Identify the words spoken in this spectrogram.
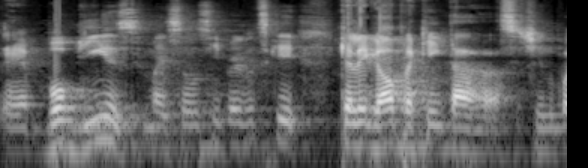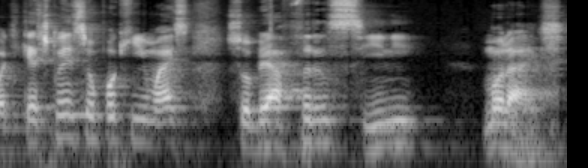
é, bobinhas, mas são sim perguntas que, que é legal para quem está assistindo o podcast conhecer um pouquinho mais sobre a Francine Moraes.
